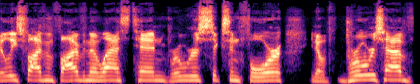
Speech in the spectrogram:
Phillies five and five in their last 10, Brewers six and four. You know, Brewers have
